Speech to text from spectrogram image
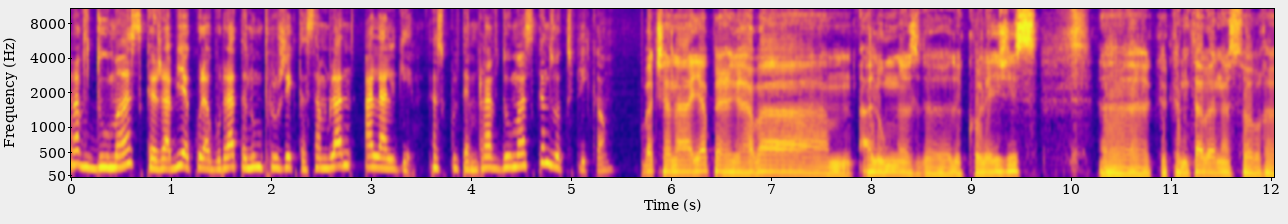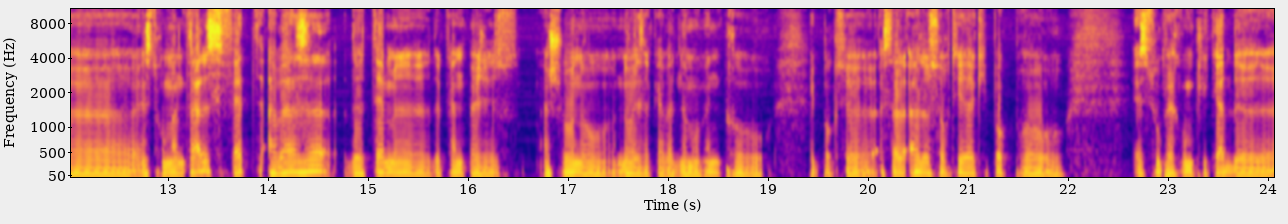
Raf Dumas, que ja havia col·laborat en un projecte semblant a l'Alguer. Escoltem Raf Dumas, que ens ho explica. Vaig anar allà per gravar um, alumnes de, de col·legis uh, que cantaven sobre uh, instrumentals fet a base de temes de cant pagès. Això no, no és acabat de moment, però poc, ha de sortir d'aquí poc, però és super complicat de, de,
